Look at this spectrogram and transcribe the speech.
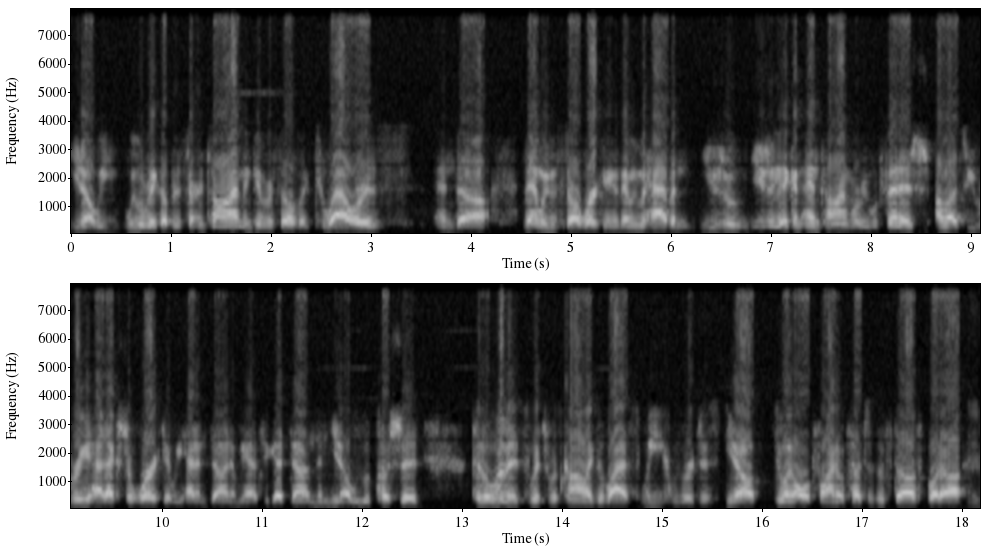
you know we we would wake up at a certain time and give ourselves like two hours and uh, then we would start working, and then we would have an usually usually like an end time where we would finish, unless we really had extra work that we hadn't done and we had to get done. Then you know we would push it to the limits, which was kind of like the last week. We were just you know doing all the final touches and stuff. But uh, yeah.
